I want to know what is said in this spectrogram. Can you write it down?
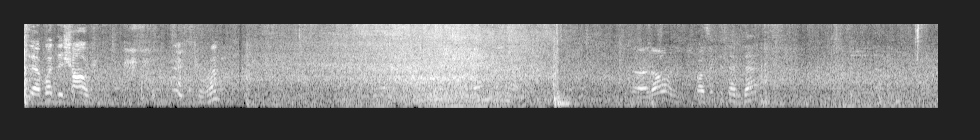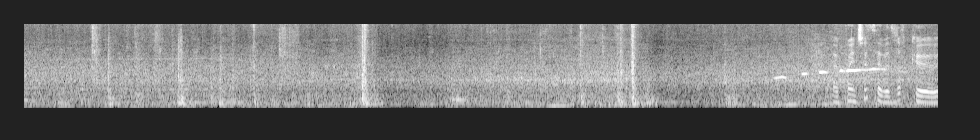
c'est la boîte d'échange. Tu vois? Euh, non, je pensais que tu étais dedans. Point de chute, ça veut dire que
